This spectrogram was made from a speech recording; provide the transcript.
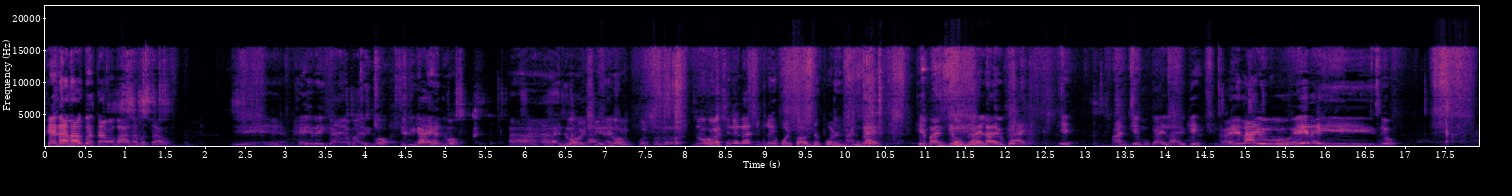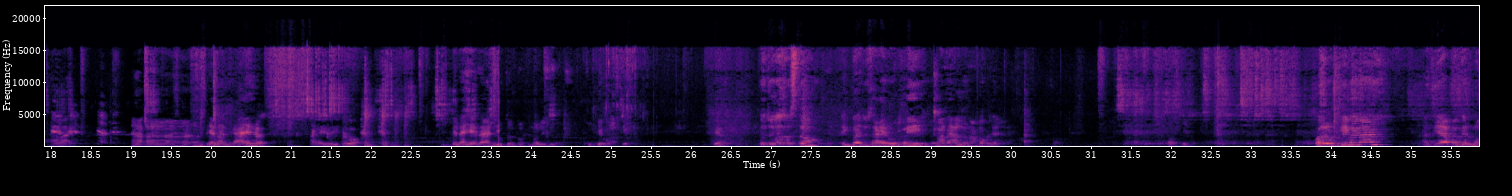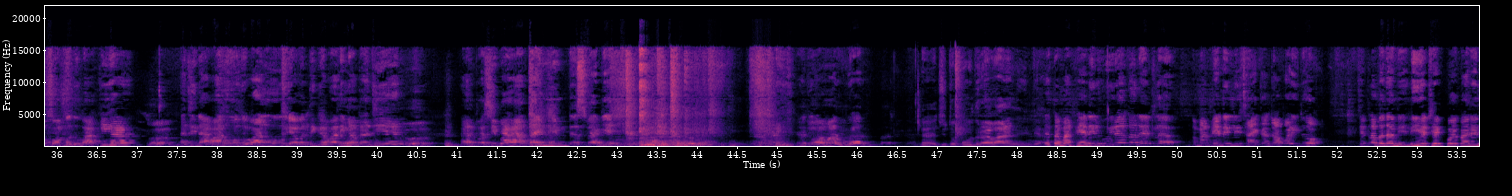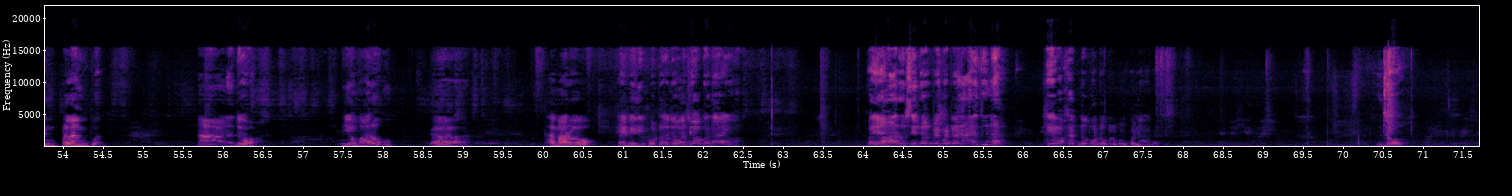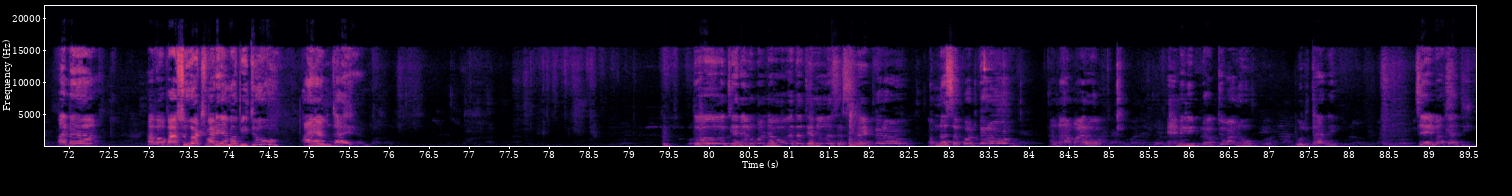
ફેનાલાલ બતાવો બાના બતાવો. એ હે રહી ગાય અમારી જો. સીધી ગાય હે જો? હા જો ગાય જો. જો. હા ને ગાય? કે બાન કે હું ગાય લાયો ગાય? એ બાન કે હું ગાય લાયો કે? હે લાયો હે રહી જો. આવા હા હા પેલા ગાય હે હે તો ગપમાં લઈ જાઓ કે બા કે તો જો દોસ્તો એક બાજુ સાય રોટલી માથે આલુ નાખો બધા. પર રોટલી બના હજી આપણે ઘરનું કામ બધું બાકી છે હજી નાવાનું ધોવાનું દિયાવતી કરવાની માતાજીએ. અને પછી પાછા હતા એમ નેમ દસ વાગે. જો અમારું ઘર. હજુ તો ગોદરા વાળા નહીં એ તમાર ફેનિલ હુઈ રહ્યો હતો ને એટલે અમાર ફેનિલની સાયકલ જો પડી જો કેટલા બધા મેલી છે કોઈ કોઈને પલંગ ઉપર. હા ને જો. યો મારું. હા. અમારો ફેમિલી ફોટો જો જો બનાવ્યો ભાઈ અમારું સિલ્વર પે બટન આવ્યું હતું ને, એ વખતનો ફોટો પણ આવે જો. અને હવે પાછું અઠવાડિયામાં બીજું આયામ જાય તો ચેનલ ઉપર નવા હોય તો ચેનલને સબસ્ક્રાઇબ કરો, અમને સપોર્ટ કરો, અને અમારો ફેમિલી બ્લોગ જોવાનું ભૂલતા નહીં. જય માતાજી.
